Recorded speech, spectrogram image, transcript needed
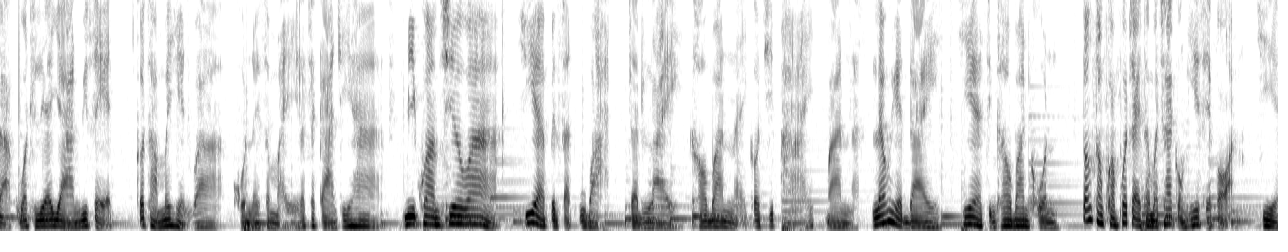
จากวัทยายานวิเศษ ก็ทำให้เห็นว่า คนในสมัยรัชกาลที่ 5 มีความเชื่อว่าเฮี้ยเป็นสัตว์อุบาทจันไรเข้าบ้านไหนก็ชิบหายบ้านนั้นแล้วเหตุใดเฮี้ยจึงเข้าบ้านคนต้องทำความเข้าใจธรรมชาติของเฮี้ยเสียก่อน เฮี้ย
